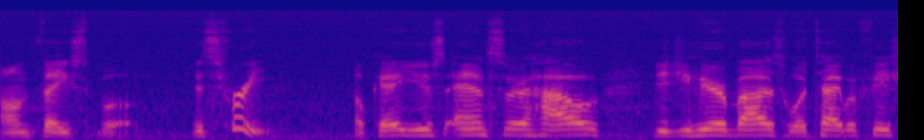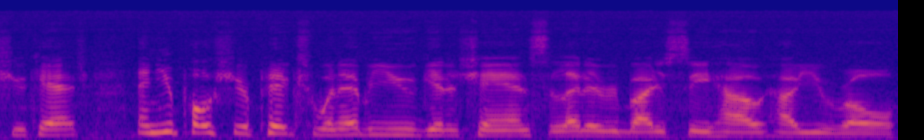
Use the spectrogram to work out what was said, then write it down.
on Facebook. It's free. Okay, you just answer how did you hear about us, what type of fish you catch, and you post your pics whenever you get a chance to let everybody see how, how you roll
